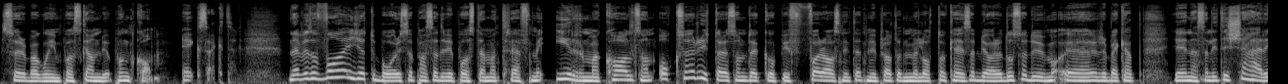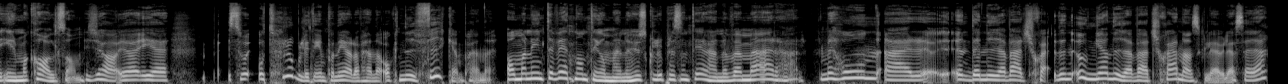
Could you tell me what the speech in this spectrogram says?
så är det bara att gå in på scanbio.com. Exakt. När vi då var i Göteborg så passade vi på att stämma träff med Irma Karlsson, också en ryttare som dök upp i förra avsnittet när vi pratade med Lotta och Kajsa Björe. Då sa du eh, Rebecka att jag är nästan lite kär i Irma Karlsson. Ja, jag är så otroligt imponerad av henne och nyfiken på henne. Om man inte vet någonting om henne, hur skulle du presentera henne? Vem är det här? Men hon är den, nya den unga nya världsstjärnan skulle jag vilja säga.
